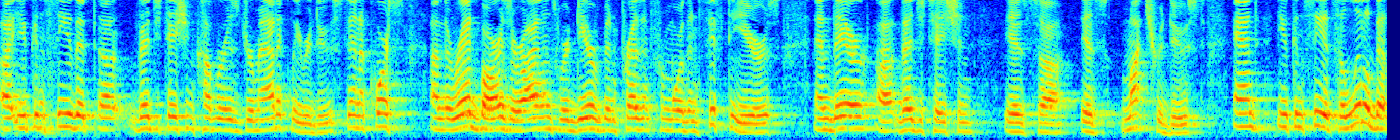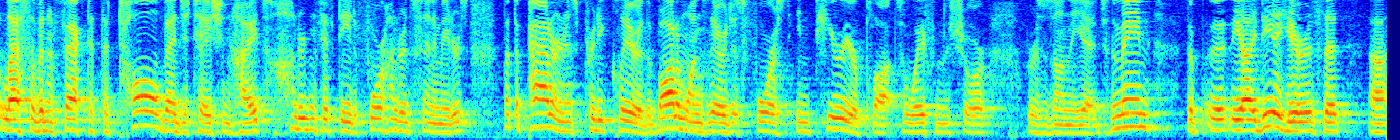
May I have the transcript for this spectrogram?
Uh, you can see that uh, vegetation cover is dramatically reduced. And of course, on the red bars are islands where deer have been present for more than 50 years, and their uh, vegetation is, uh, is much reduced. And you can see it's a little bit less of an effect at the tall vegetation heights, 150 to 400 centimeters, but the pattern is pretty clear. The bottom ones there are just forest interior plots away from the shore versus on the edge. The main, the, the, idea here is that uh,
